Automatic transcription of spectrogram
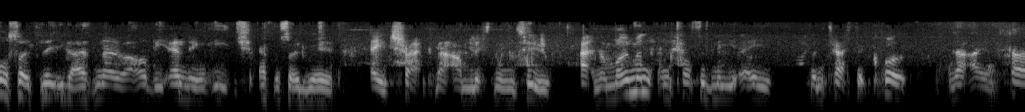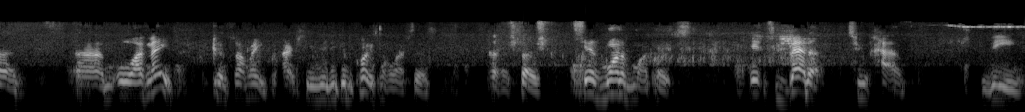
Also, to let you guys know, I'll be ending each episode with a track that I'm listening to at the moment and possibly a fantastic quote that I have heard um, or I've made because I make actually really good quotes, my wife says. Uh, so, here's one of my quotes It's better to have the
